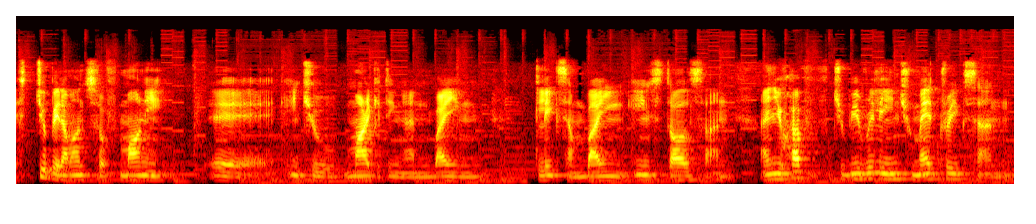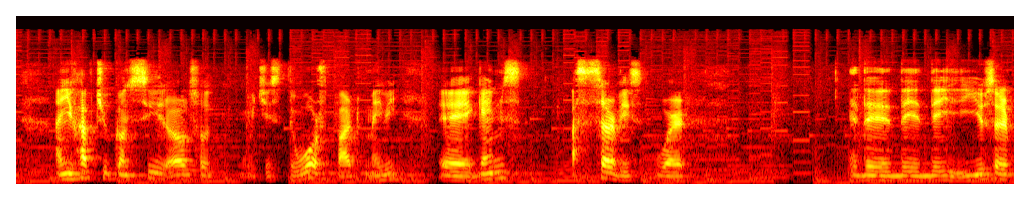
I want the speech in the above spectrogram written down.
stupid amounts of money uh, into marketing and buying clicks and buying installs and and you have to be really into metrics and and you have to consider also which is the worst part maybe uh, games as a service where the, the the user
